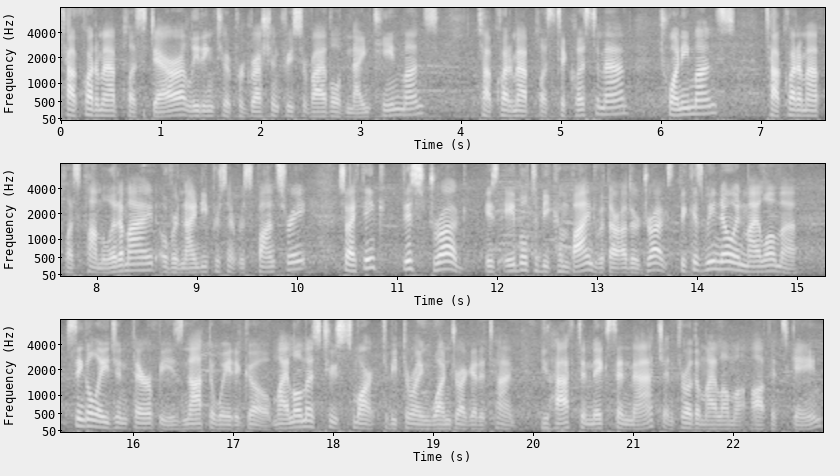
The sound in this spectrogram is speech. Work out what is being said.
talquetamab plus DARA leading to a progression-free survival of 19 months, talquetamab plus teclistamab, 20 months, talquetamab plus pomalidomide, over 90% response rate. So I think this drug is able to be combined with our other drugs because we know in myeloma, single agent therapy is not the way to go. Myeloma is too smart to be throwing one drug at a time. You have to mix and match and throw the myeloma off its game.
